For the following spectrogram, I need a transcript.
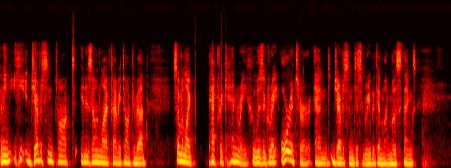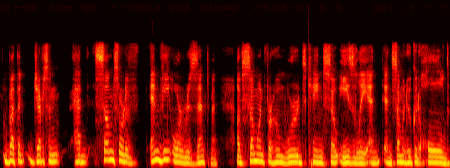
I mean, he, Jefferson talked in his own lifetime. He talked about someone like Patrick Henry, who was a great orator, and Jefferson disagreed with him on most things, but that Jefferson had some sort of envy or resentment of someone for whom words came so easily and and someone who could hold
